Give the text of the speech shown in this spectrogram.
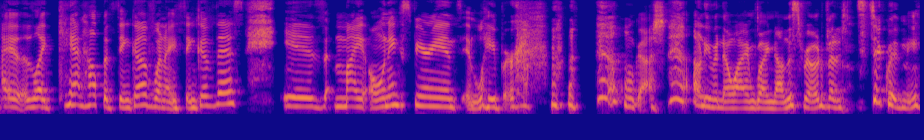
I, I like can't help but think of when I think of this is my own experience in labor. oh gosh, I don't even know why I'm going down this road, but stick with me.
